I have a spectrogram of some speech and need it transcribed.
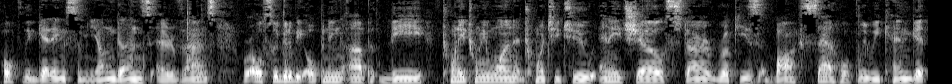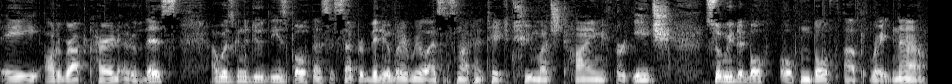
hopefully getting some young guns out of that. We're also going to be opening up the 2021-22 NHL Star Rookies box set. Hopefully we can get a autographed card out of this. I was going to do these both as a separate video, but I realized it's not going to take too much time for each. So we did both open both up right now.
